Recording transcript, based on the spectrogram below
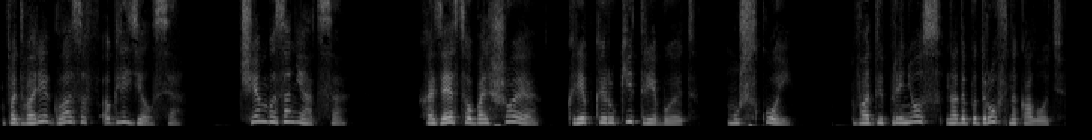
Во дворе Глазов огляделся. Чем бы заняться? Хозяйство большое, крепкой руки требует, мужской. Воды принес, надо бы дров наколоть.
